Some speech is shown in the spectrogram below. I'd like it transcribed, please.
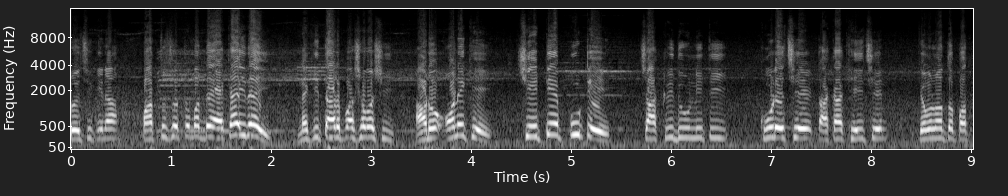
রয়েছে কিনা? পার্থ চট্টোপাধ্যায় একাই দায়ী? নাকি তার পাশাপাশি আরও অনেকে চেটে পুটে চাকরি দুর্নীতি করেছে, টাকা খেয়েছেন? কেবলমাত্র পার্থ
